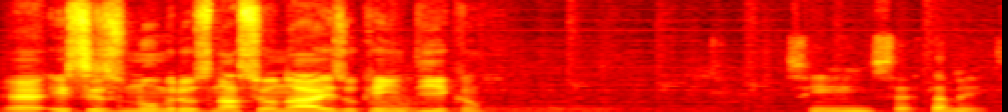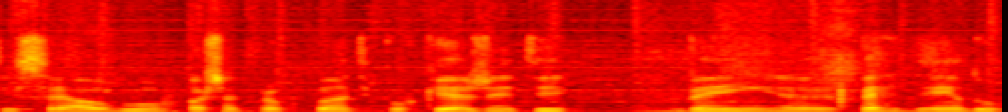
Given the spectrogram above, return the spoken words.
uh, esses números nacionais, o que indicam? Sim, certamente. Isso é algo bastante preocupante porque a gente vem é, perdendo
